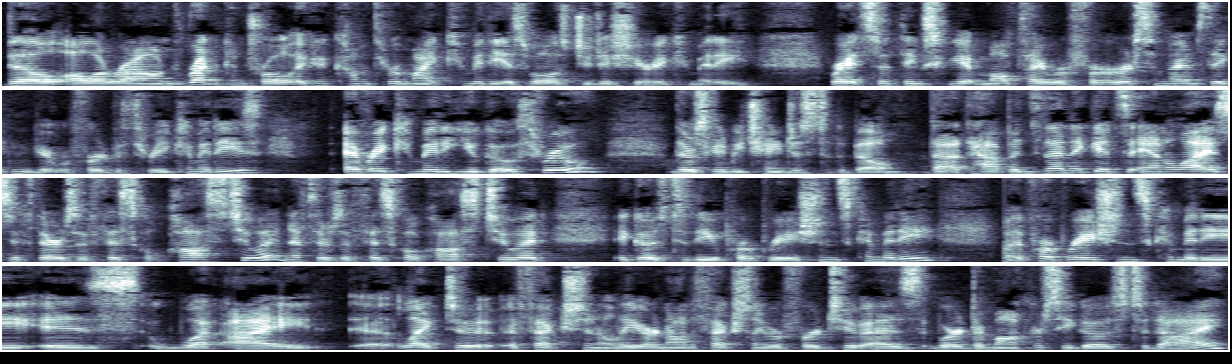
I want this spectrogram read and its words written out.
bill all around rent control, it could come through my committee as well as judiciary committee, right? So things can get multi referred. Sometimes they can get referred to three committees every committee you go through, there's going to be changes to the bill. That happens. Then it gets analyzed if there's a fiscal cost to it. And if there's a fiscal cost to it, it goes to the appropriations committee. Appropriations committee is what I uh, like to affectionately or not affectionately refer to as where democracy goes to die,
